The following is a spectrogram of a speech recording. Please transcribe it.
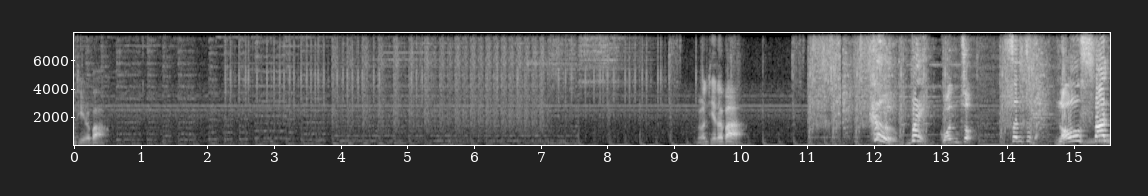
问题了吧？没问题了吧？各位观众，深圳的崂山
